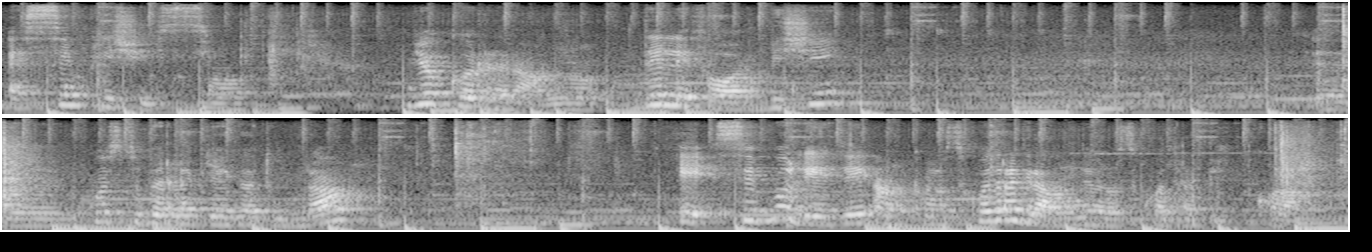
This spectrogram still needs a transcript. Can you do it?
È semplicissimo. Vi occorreranno delle forbici, eh, questo per la piegatura, e se volete anche una squadra grande e una squadra piccola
